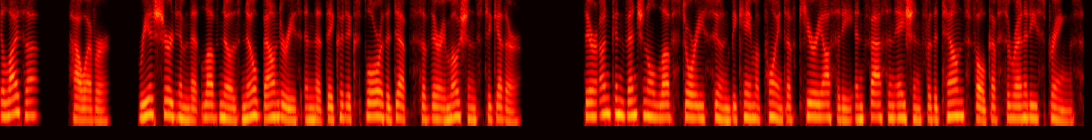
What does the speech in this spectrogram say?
Eliza, however, reassured him that love knows no boundaries and that they could explore the depths of their emotions together. Their unconventional love story soon became a point of curiosity and fascination for the townsfolk of Serenity Springs.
